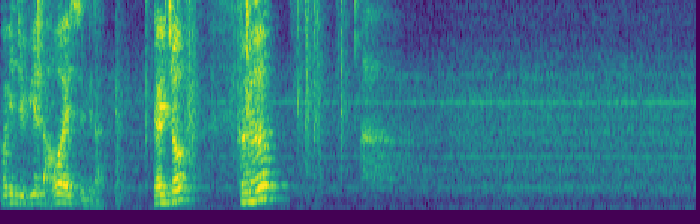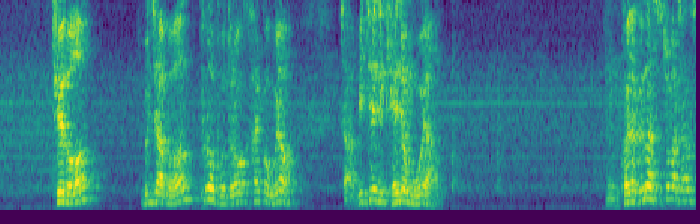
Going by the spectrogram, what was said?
거기 이제 위에 나와 있습니다. 알겠죠? 그러면은 뒤에서 문제 한번 풀어보도록 할 거고요. 자 밑에 이제 개념 5야. 음, 거의 다 끝났어. 좀만 참았어.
